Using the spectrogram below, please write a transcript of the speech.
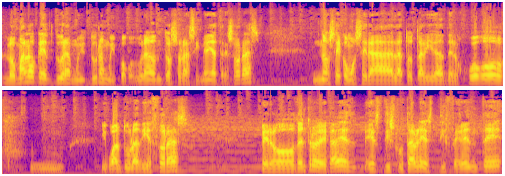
lo malo que dura muy, dura muy poco, duran dos horas y media, tres horas. No sé cómo será la totalidad del juego, mm, igual dura 10 horas, pero dentro de que cabe es, disfrutable, es diferente.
